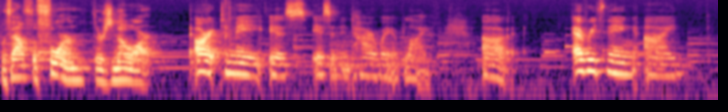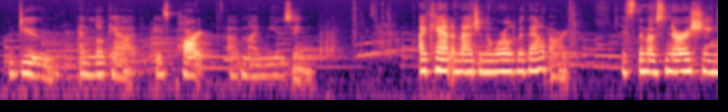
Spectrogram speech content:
Without the form, there's no art. Art to me is, is an entire way of life. Uh, everything I do and look at is part of my musing. I can't imagine the world without art. It's the most nourishing,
